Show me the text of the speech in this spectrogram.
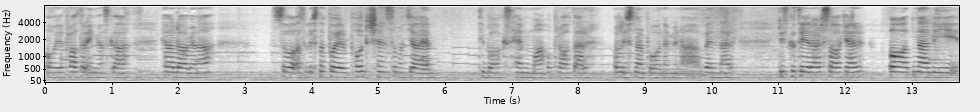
och jag pratar engelska hela dagarna. Så att lyssna på er podd känns som att jag är tillbaks hemma och pratar och lyssnar på när mina vänner diskuterar saker. Och att när ni,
